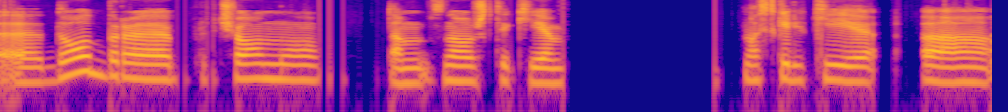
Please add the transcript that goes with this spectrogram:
е, добре. Причому там знову ж таки, оскільки е,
